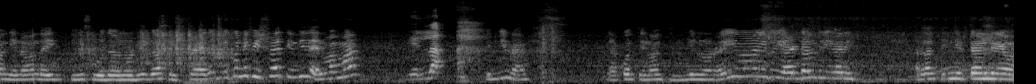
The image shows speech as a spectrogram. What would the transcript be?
ಒಂದು ಇನ್ನೂ ಒಂದು ಐದು ಪೀಸ್ ಉಳಿದವು ನೋಡ್ರಿ ಈಗ ಫಿಶ್ ಫ್ರೈ ಅದು. ಮಿಕ್ಕು ನೀವು ಫಿಶ್ ಫ್ರೈ ತಿಂದಿದೆ ಮಮ್ಮ ಎಲ್ಲ ತಿಂದಿಲ್ಲ? ಯಾಕೋ ತಿನ್ನೋ ತಿಂದಿಲ್ಲ ನೋಡ್ರಿ. ಇವ ಇದು ಎರಡು ಅಲ್ರಿ ಈಗ ರೀ ಅರ್ಧ ತಿಂದಿಟ್ಟನ್ರಿ ಅವ.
